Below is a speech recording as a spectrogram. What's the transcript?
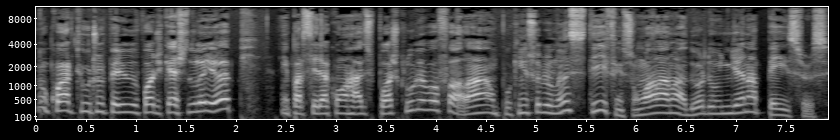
No quarto e último período do podcast do Layup, em parceria com a Rádio Sport Clube, eu vou falar um pouquinho sobre o Lance Stephenson, o alarmador do Indiana Pacers.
